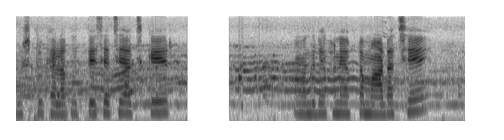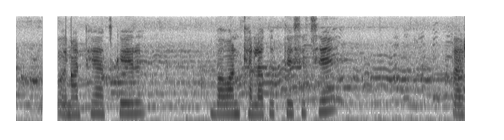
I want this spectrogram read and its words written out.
দুষ্টু খেলা করতে এসেছে আজকের। আমাদের এখানে একটা মাঠ আছে। ওই মাঠে আজকের বাবান খেলা করতে এসেছে। তার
